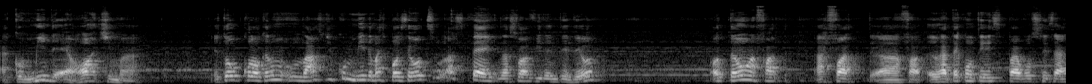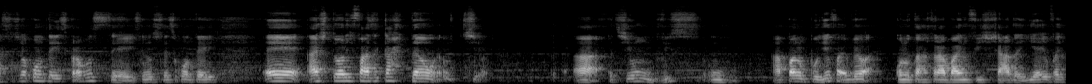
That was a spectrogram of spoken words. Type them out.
A comida é ótima. Eu estou colocando um laço de comida, mas pode ser outros aspectos na sua vida, entendeu? Então, a, fa, a, fa, a fa, eu até contei isso para vocês, acho que eu contei isso para vocês, eu não sei se eu contei. É, a história de fazer cartão. Eu tinha, ah, eu tinha um vício, um, rapaz, não podia fazer, quando eu tava trabalhando fichado aí, aí eu,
